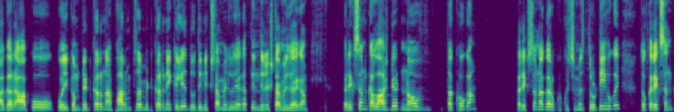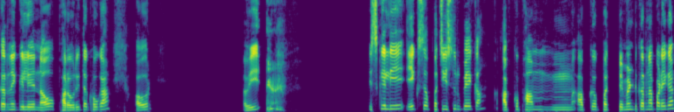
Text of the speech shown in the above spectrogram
अगर आपको कोई कंप्लीट करना फार्म सबमिट करने के लिए, दो दिन एक्स्ट्रा मिल जाएगा, तीन दिन एक्स्ट्रा मिल जाएगा। करेक्शन का लास्ट डेट नौ तक होगा। करेक्शन अगर कुछ में त्रुटि हो गई तो करेक्शन करने के लिए नौ फरवरी तक होगा। और अभी इसके लिए एक सौ पच्चीस रुपये का आपको फॉर्म आपको पेमेंट करना पड़ेगा।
